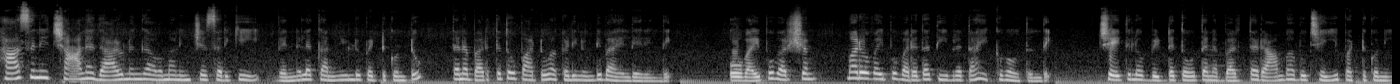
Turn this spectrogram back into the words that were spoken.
హాసిని చాలా దారుణంగా అవమానించేసరికి వెన్నెల కన్నీళ్ళు పెట్టుకుంటూ తన భర్తతో పాటు అక్కడి నుండి బయలుదేరింది. ఓవైపు వర్షం మరోవైపు వరద తీవ్రత ఎక్కువవుతుంది. చేతిలో బిడ్డతో తన భర్త రాంబాబు చెయ్యి పట్టుకుని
